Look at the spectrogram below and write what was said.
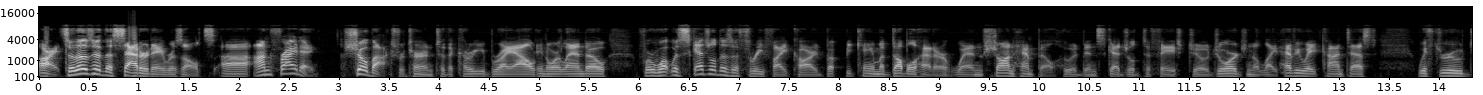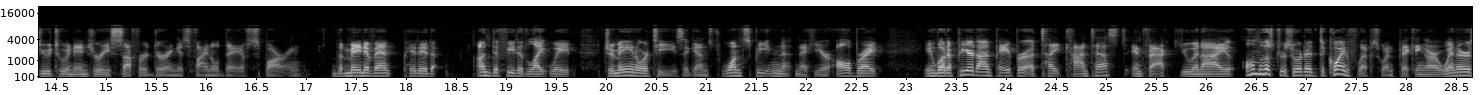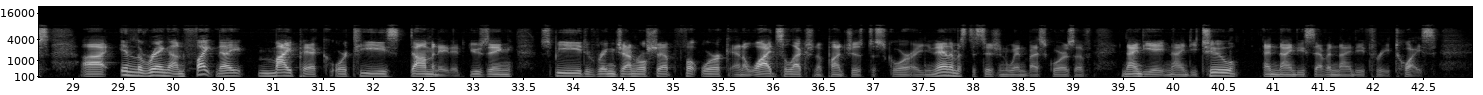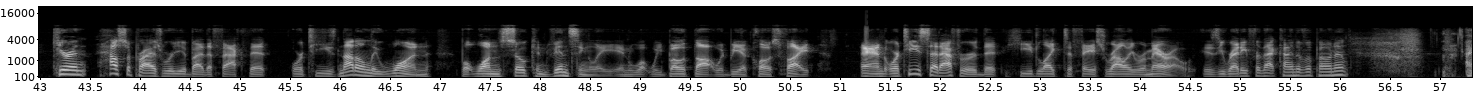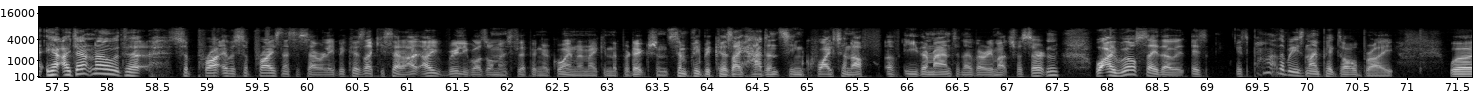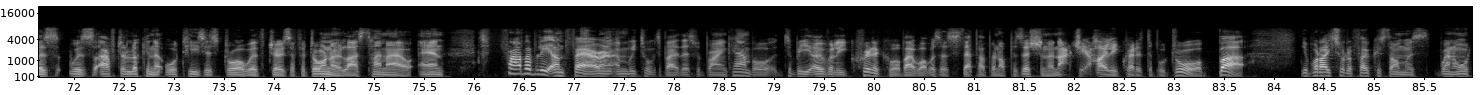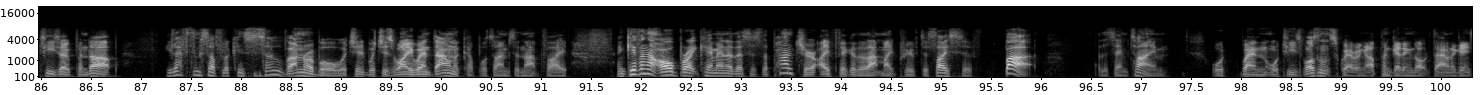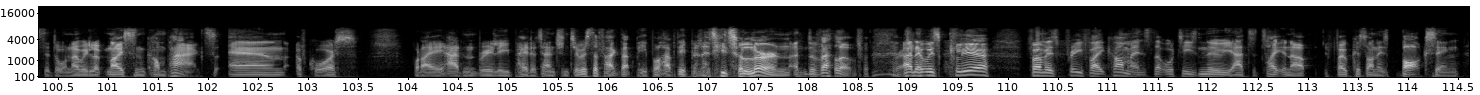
All right, so those are the Saturday results. Uh, on Friday, Showbox returned to the Caribe Royale in Orlando for what was scheduled as a three fight card, but became a doubleheader when Sean Hemphill, who had been scheduled to face Joe George in a light heavyweight contest, withdrew due to an injury suffered during his final day of sparring. The main event pitted undefeated lightweight Jamaine Ortiz against once beaten Nahir Albright in what appeared on paper a tight contest. In fact, you and I almost resorted to coin flips when picking our winners. Uh, in the ring on fight night, my pick, Ortiz, dominated, using speed, ring generalship, footwork, and a wide selection of punches to score a unanimous decision win by scores of 98 92 and 97 93 twice. Kieran, how surprised were you by the fact that Ortiz not only won, but won so convincingly in what we both thought would be a close fight. And Ortiz said afterward that he'd like to face Rolly Romero. Is he ready for that kind of opponent? Uh, yeah, I don't know that surprise. It was surprise necessarily because, like you said, I, I, really was almost flipping a coin when making the prediction, simply because I hadn't seen quite enough of either man to know very much for certain. What I will say though is, is part of the reason I picked Albright was was after looking at Ortiz's draw with Joseph Adorno last time out, and it's probably unfair, and, and, we talked about this with Brian Campbell, to be overly critical about what was a step up in opposition and actually a highly creditable draw. But what I sort of focused on was when Ortiz opened up, he left himself looking so vulnerable, which is, which is why he went down a couple of times in that fight. And given that Albright came into this as the puncher, I figured that that might prove decisive. But at the same time, or when Ortiz wasn't squaring up and getting knocked down against the door. Now he looked nice and compact. And of course, what I hadn't really paid attention to is the fact that people have the ability to learn and develop. Right. And it was clear from his pre fight comments that Ortiz knew he had to tighten up, focus on his boxing.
